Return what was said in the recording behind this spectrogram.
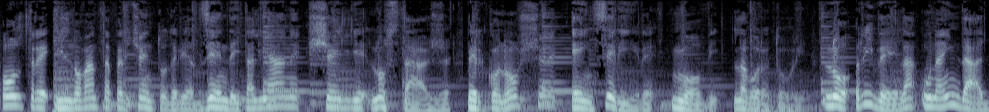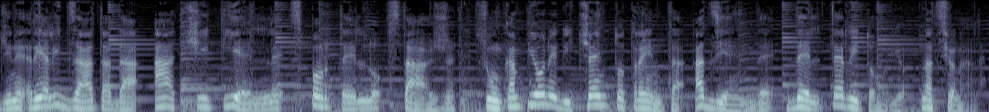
Oltre il 90% delle aziende italiane sceglie lo stage per conoscere e inserire nuovi lavoratori. Lo rivela una indagine realizzata da ACTL Sportello Stage su un campione di 130 aziende del territorio nazionale.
